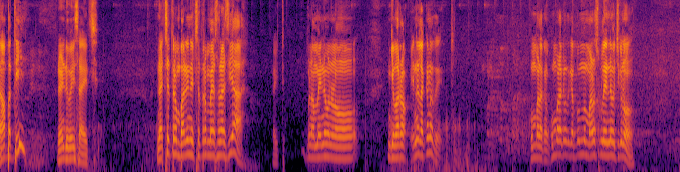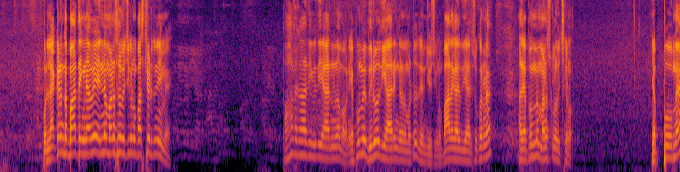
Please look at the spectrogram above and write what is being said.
நாற்பத்தி ரெண்டு வயசு ஆயிடுச்சு நட்சத்திரம் பனி நட்சத்திரம் மேசராசியா? ரைட்டு இப்போ நம்ம என்ன பண்ணணும்? இங்கே வர்றோம். என்ன லக்கணம் அது? கும்பலக்கணம். கும்பலக்கணத்துக்கு எப்பவுமே மனசுக்குள்ளே என்ன வச்சுக்கணும்? ஒரு லக்கணத்தை பார்த்தீங்கன்னாவே என்ன மனசில் வச்சுக்கணும்? ஃபஸ்ட் எடுத்துனையுமே பாதகாதிபதி யாருன்னு தான் பார்க்கணும். எப்பவுமே விரோதி யாருங்கிறத மட்டும் தெரிஞ்சு வச்சுக்கணும். பாதகாதிபதி யார்? சுக்கரனா? அதை எப்பவுமே மனசுக்குள்ளே வச்சுக்கணும். எப்போவுமே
